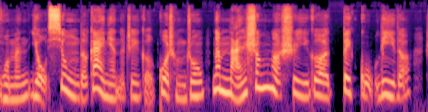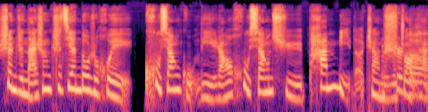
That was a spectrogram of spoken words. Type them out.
我们有性的概念的这个过程中，那么男生呢是一个被鼓励的，甚至男生之间都是会互相鼓励，然后互相去攀比的这样的一个状态，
